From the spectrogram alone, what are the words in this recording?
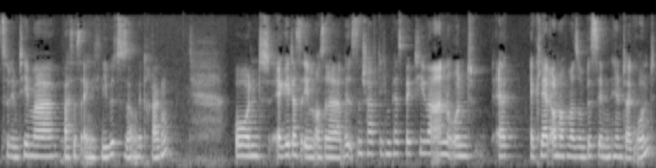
zu dem Thema, was ist eigentlich Liebe, zusammengetragen. Und er geht das eben aus einer wissenschaftlichen Perspektive an und er erklärt auch noch mal so ein bisschen den Hintergrund.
